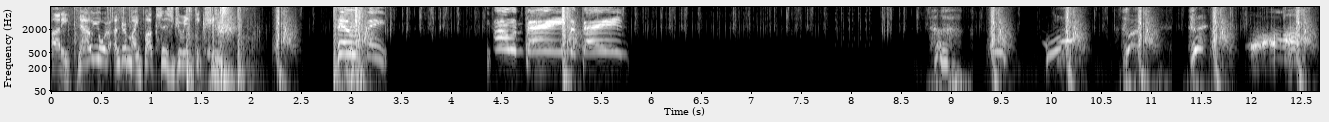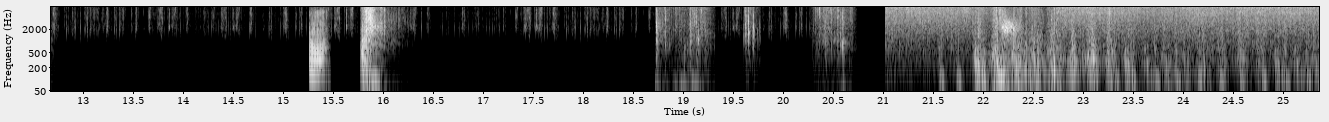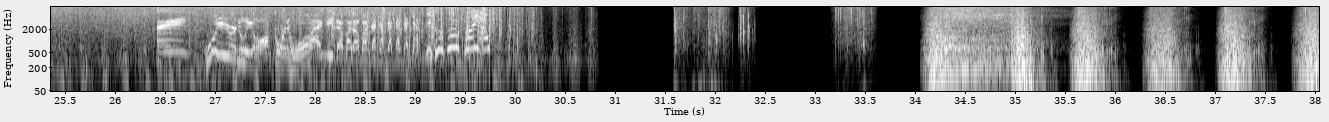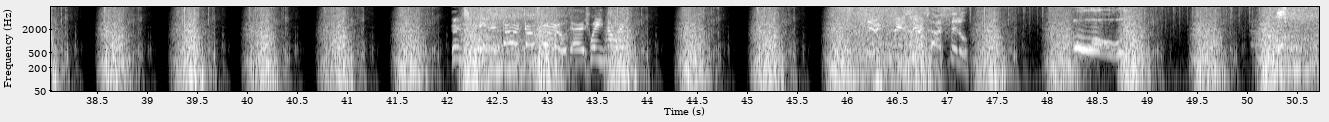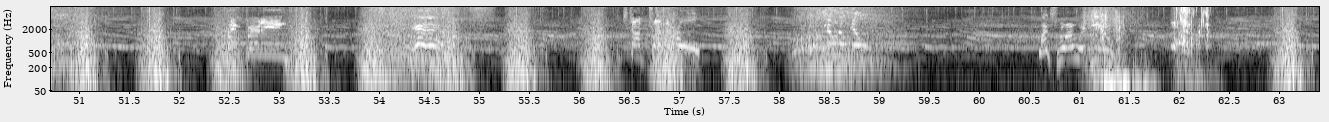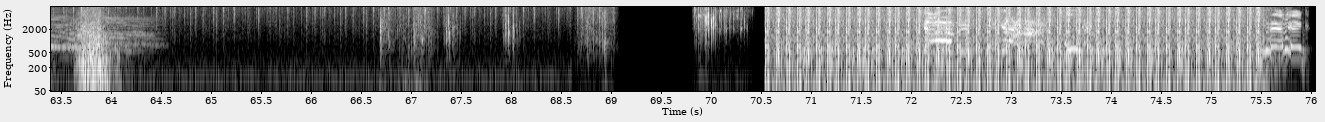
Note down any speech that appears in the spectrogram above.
Buddy, now you are under my box's jurisdiction. Help me! Oh, the pain! The pain! Weirdly awkward. Wait, no, wait. There, there's Zeus Hospital. Oh! I'm burning. Stop, drop, and roll. No, no, no. What's wrong with you? Medic!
